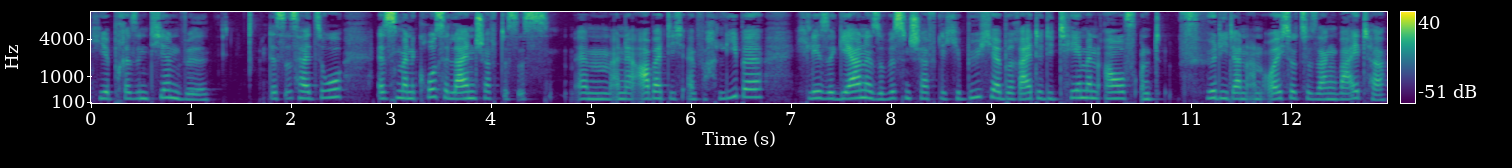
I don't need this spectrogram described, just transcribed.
hier präsentieren will. Das ist halt so, es ist meine große Leidenschaft, das ist ähm, eine Arbeit, die ich einfach liebe. Ich lese gerne so wissenschaftliche Bücher, bereite die Themen auf und führe die dann an euch sozusagen weiter.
